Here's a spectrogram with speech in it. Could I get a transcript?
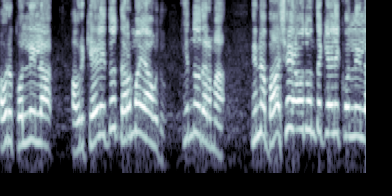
ಅವರು ಕೊಲ್ಲಿಲ್ಲ. ಅವರು ಕೇಳಿದ್ದು ಧರ್ಮ ಯಾವುದು? ಹಿಂದೂ ಧರ್ಮ. ನಿನ್ನ ಭಾಷೆ ಯಾವುದು ಅಂತ ಕೇಳಿ ಕೊಲ್ಲಿಲ್ಲ.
